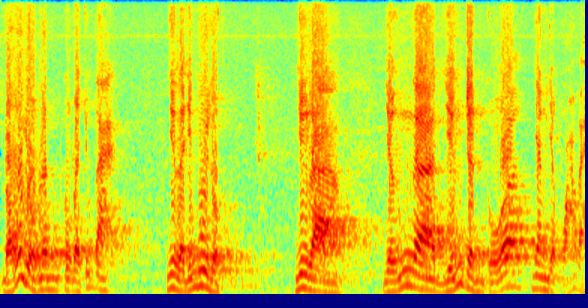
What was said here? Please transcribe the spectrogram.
đổ dồn lên cuộc đời chúng ta như là những quy luật như là những uh, diễn trình của nhân vật quả vậy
